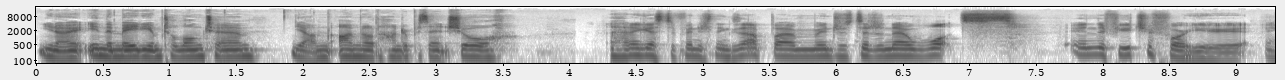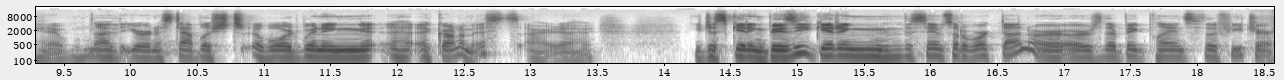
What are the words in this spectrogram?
you know, in the medium to long term, yeah, I'm, I'm not 100% sure. And I guess to finish things up, I'm interested to know what's in the future for you? You know, now that you're an established award-winning uh, agronomist, are uh, you just getting busy, getting the same sort of work done, or, or is there big plans for the future?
